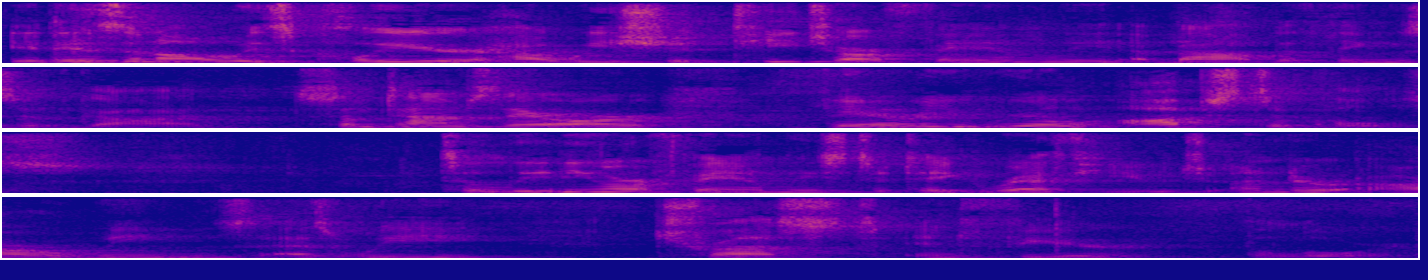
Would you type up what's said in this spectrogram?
It isn't always clear how we should teach our family about the things of God. Sometimes there are very real obstacles to leading our families to take refuge under our wings as we trust and fear the Lord.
